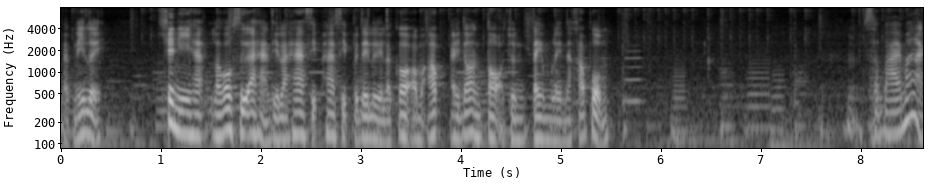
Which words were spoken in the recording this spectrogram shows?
แบบนี้เลยแค่นี้ฮะเราก็ซื้ออาหารทีละ 50 50 ไปได้เลย แล้วก็เอามาอัพไอดอลต่อจนเต็มเลยนะครับผม สบายมาก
